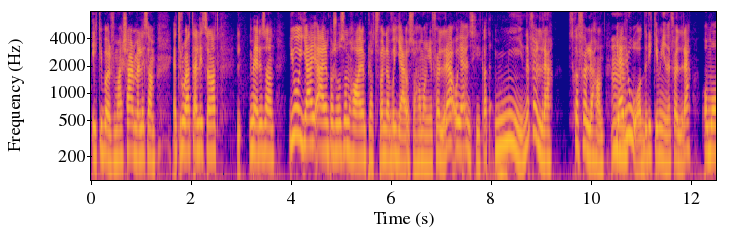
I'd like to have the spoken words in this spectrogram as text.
Ikke bare for meg sjæl, men liksom Jeg tror at det er litt sånn at mer sånn Jo, jeg er en person som har en plattform der hvor jeg også har mange følgere, og jeg ønsker ikke at mine følgere skal følge han. Jeg råder ikke mine følgere om å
